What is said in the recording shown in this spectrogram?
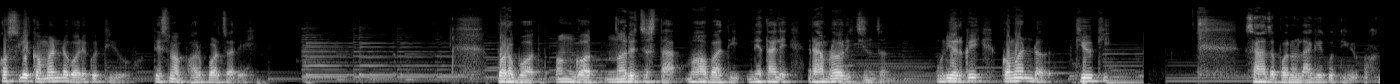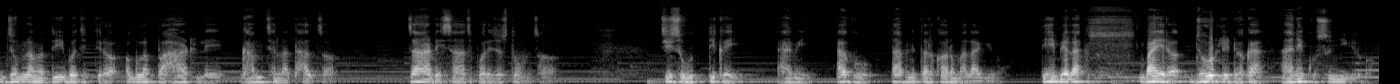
कसले कमान्ड गरेको थियो त्यसमा भर पर्छ रे। पर्वत अङ्गत नरेश जस्ता माओवादी नेताले राम्ररी चिन्छन्। उनीहरूकै कमान्ड थियो कि? साँझ पर्न लागेको थियो। जुम्लामा दुई बजीतिर अग्ला पहाडले घाम छेल्न थाल्छ। चाँडै साँझ परे जस्तो हुन्छ। चिसो उत्तिकै हामी आगो ताप्ने तर्खरमा लाग्यौँ। त्यही बेला बाहिर जोडले ढोका हानेको सुनियो।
